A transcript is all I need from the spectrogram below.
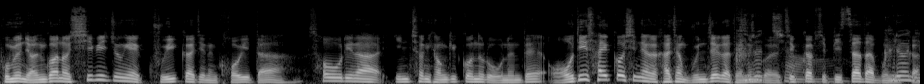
보면 연관어 10위 중에 9위까지는 거의 다 서울이나 인천 경기권으로 오는데 어디 살 것이냐가 가장 문제가 되는 그렇죠. 거예요. 집값이 비싸다 보니까.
